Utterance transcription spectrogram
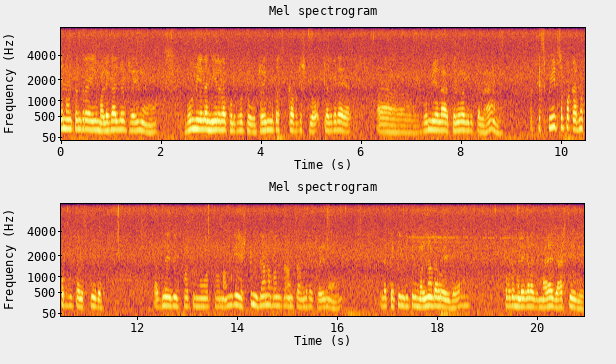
ಏನು ಅಂತಂದರೆ ಈ ಮಳೆಗಾಲದಲ್ಲಿ ಟ್ರೈನು ಭೂಮಿ ಎಲ್ಲ ನೀರೆಲ್ಲ ಕುಡಿದ್ಬಿಟ್ಟು ಟ್ರೈನ್ ಮಾತ್ರ ಸಿಕ್ಕಾಬಿಟ್ಟು ಸ್ಲೋ ಕೆಳಗಡೆ ಭೂಮಿ ಎಲ್ಲ ತೆಳುವಾಗಿರುತ್ತಲ್ಲ, ಮತ್ತು ಸ್ಪೀಡ್ ಸ್ವಲ್ಪ ಕಡಿಮೆ ಕೊಟ್ಬಿಡ್ತಾರೆ ಸ್ಪೀಡು ಹದಿನೈದು, ಇಪ್ಪತ್ತು, ಮೂವತ್ತು, ನಮಗೆ ಎಷ್ಟು ನಿಧಾನ ಬಂತ ಅಂತ ಅಂದರೆ ಟ್ರೈನು ಎಲ್ಲ ಕಟ್ಟಿಂಗ್, ಗಿಟ್ಟಿಂಗ್ ಮಲೆನಾಡಲ್ಲ ಇದು. ಕಬಡ್ಡಿ ಮಳೆಗಾಲ ಮಳೆ ಜಾಸ್ತಿ ಇಲ್ಲಿ.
